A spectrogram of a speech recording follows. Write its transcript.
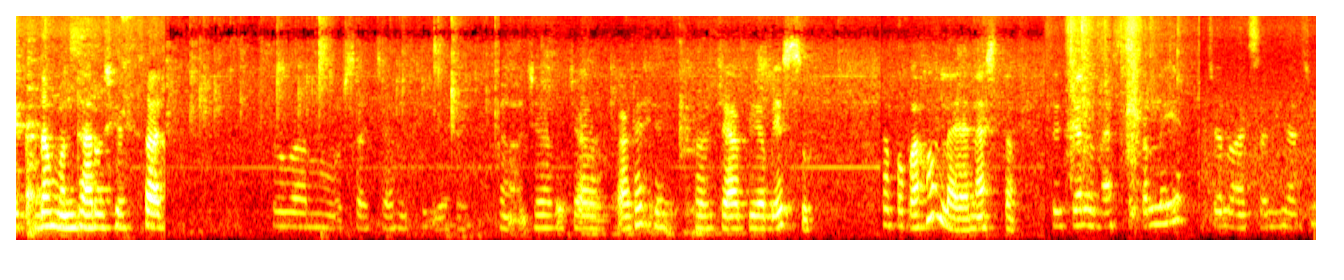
એકદમ અંધારું છે. સાત સવારનો વરસાદ ચાલુ થઈ ગયો છે. હા, ચા કાઢે છે. તો ચા પીવા બેસશું. તો પપ્પા શું લાયા નાસ્તો? તો ચાલો નાસ્તો કરી લઈએ. ચલો આજ શનિવાર છે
